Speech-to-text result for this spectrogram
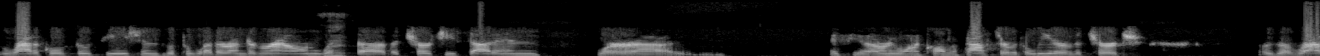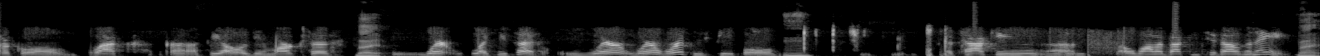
radical associations with the Weather Underground, with right. uh, the church he sat in, where uh, if you I don't even want to call him a pastor, but the leader of the church was a radical black uh, theology Marxist. Right. Where, like you said, where where were these people mm-hmm. attacking uh, Obama back in 2008? Right.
